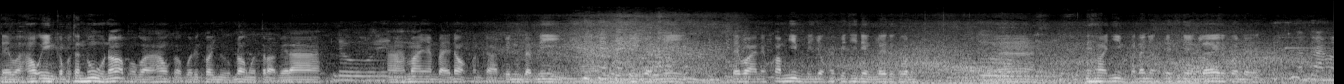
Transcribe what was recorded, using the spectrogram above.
แต่ว่าเฮาเองกับบ่ทันฮู้เนาะเพราะว่าเฮากับบ่ได้คอยอยู่กับน้องมาตลอดเวลา โดยอ่ามายามใดน้องมันก็เป็นแบบนี้อ่าเป็นแบบนี้ แต่ว่าในความยิ้มนี่ยกให้เป็นที่หนึ่งเลยทุกคนโดยอ่าในรอยยิ้มก็ต้องยกเป็นที่หนึ่งเลยทุกคนเลย น้ำตาเฮา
